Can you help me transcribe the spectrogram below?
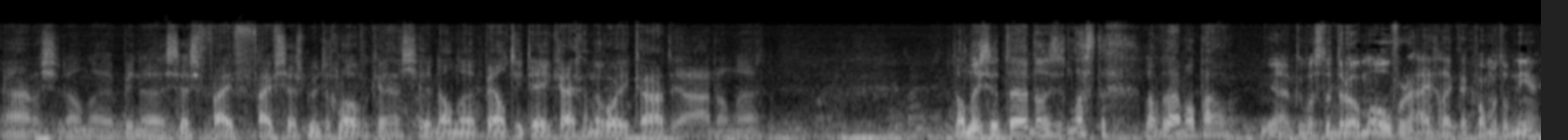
Ja, en als je dan eh, binnen 6, 5, 5, 6 minuten geloof ik... Hè, als je dan een penalty tegenkrijgt en een rode kaart... ja, dan, eh, dan, is, het, eh, dan is het lastig. Laten we daar maar op houden. Ja, toen was de droom over eigenlijk, daar kwam het op neer.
